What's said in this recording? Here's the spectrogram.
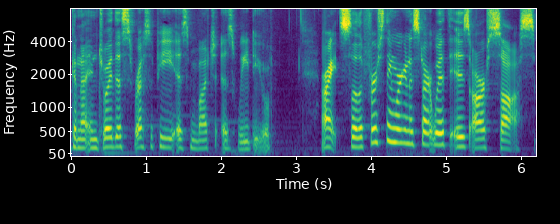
gonna enjoy this recipe as much as we do. All right, so the first thing we're gonna start with is our sauce.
